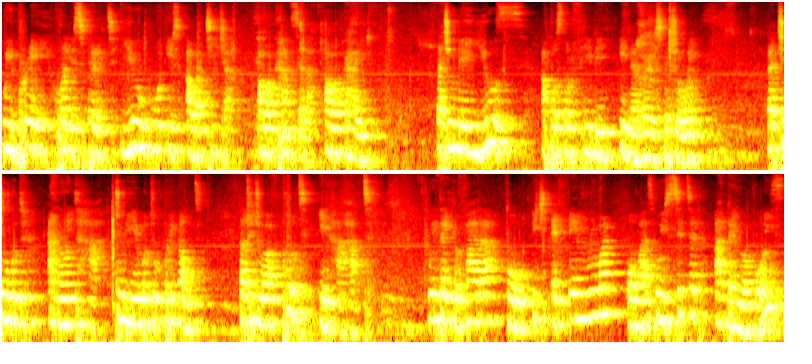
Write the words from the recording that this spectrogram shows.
We pray, Holy Spirit, you who is our teacher, our counselor, our guide, that you may use Apostle Phoebe in a very special way. That you would anoint her to be able to bring out that which you have put in her heart. We thank you, Father, for each and every one of us who is seated under your voice.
